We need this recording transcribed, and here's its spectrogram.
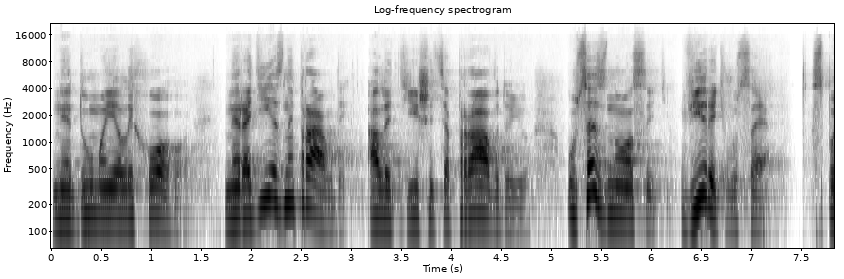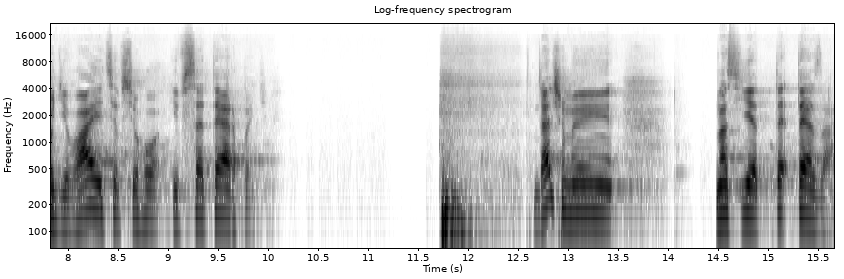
не думає лихого, не радіє з неправди, але тішиться правдою, усе зносить, вірить в усе сподівається всього і все терпить. Далі ми, у нас є теза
